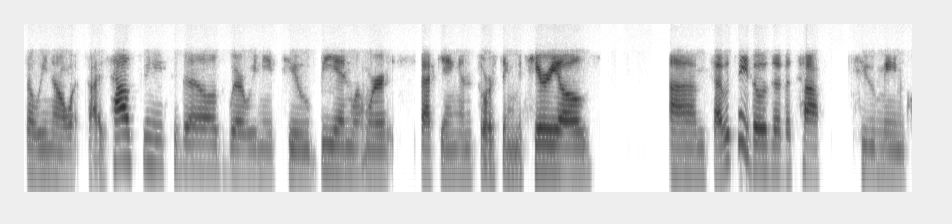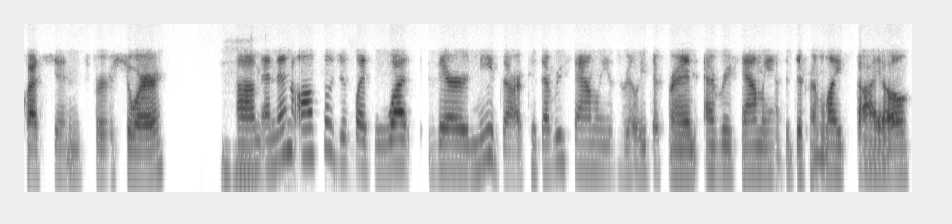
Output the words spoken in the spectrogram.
So we know what size house we need to build, where we need to be in when we're specing and sourcing materials. Um, so I would say those are the top two main questions for sure. Mm-hmm. Um, and then also just like what their needs are, because every family is really different. Every family has a different lifestyle.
